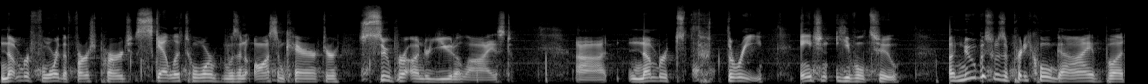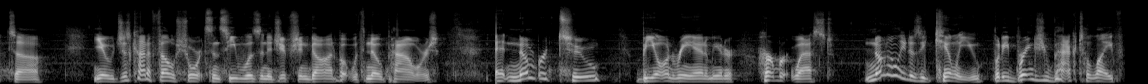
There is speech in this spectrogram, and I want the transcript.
number four, The First Purge, Skeletor was an awesome character, super underutilized. Uh, number t- three, Ancient Evil 2. Anubis was a pretty cool guy, but uh, you know, just kind of fell short since he was an Egyptian god, but with no powers. At number two, Beyond Reanimator, Herbert West. Not only does he kill you, but he brings you back to life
